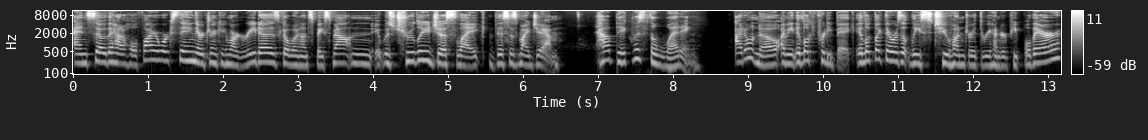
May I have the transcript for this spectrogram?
And so they had a whole fireworks thing. They were drinking margaritas, going on Space Mountain. It was truly just like, this is my jam. How big was the wedding? I don't know. I mean, it looked pretty big. It looked like there was at least 200, 300 people there.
